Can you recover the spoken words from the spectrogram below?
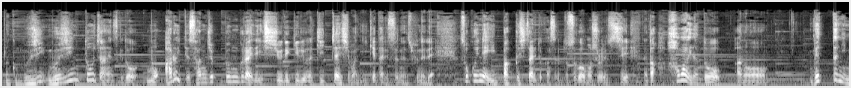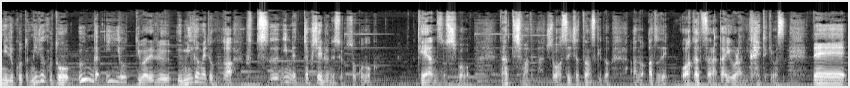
う、なんか無人、無人島じゃないですけど、もう歩いて30分ぐらいで一周できるようなちっちゃい島に行けたりするんです、船で。そこにね、一泊したりとかするとすごい面白いですし、なんかハワイだと、あのめったに見ること、見ることを運がいいよって言われるウミガメとかが普通にめちゃくちゃいるんですよ、そこのケアンズの芝は。なんて島だかな？ちょっと忘れちゃったんですけど、あの、後で分かってたら概要欄に書いておきます。で、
